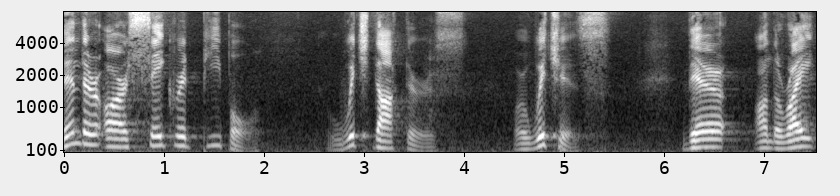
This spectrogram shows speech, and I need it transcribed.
Then there are sacred people, witch doctors or witches. There on the right,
